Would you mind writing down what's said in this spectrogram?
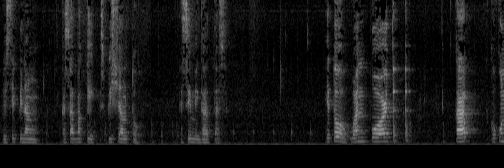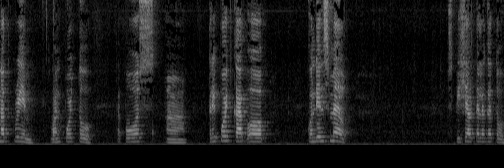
recipe ng kasaba cake. Special to. Kasi may gatas. Ito, 1 4 cup coconut cream. 1 4 to. Tapos, uh, 3 4 cup of condensed milk. Special talaga to.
